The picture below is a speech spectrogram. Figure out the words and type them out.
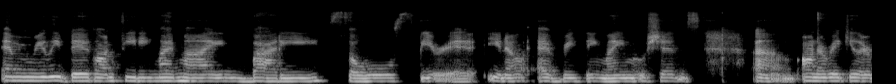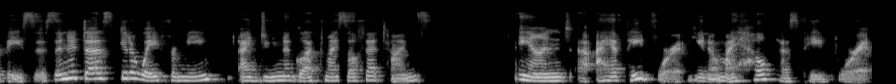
am really big on feeding my mind, body, soul, spirit, you know, everything, my emotions um, on a regular basis. And it does get away from me. I do neglect myself at times. And I have paid for it. You know, my health has paid for it.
